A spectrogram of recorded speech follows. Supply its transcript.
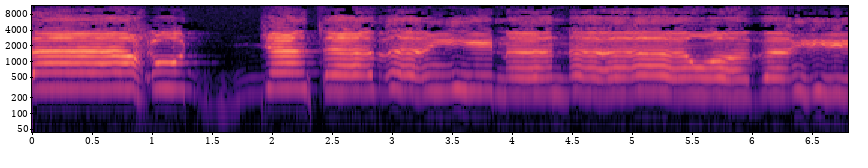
لا حجة بيننا وبينكم.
